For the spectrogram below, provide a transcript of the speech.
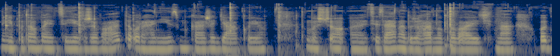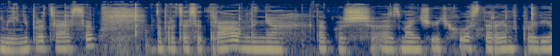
мені подобається їх вживати. Організм каже дякую, тому що е, ці зерна дуже гарно впливають на обмінні процеси, на процеси травлення, також е, зменшують холестерин в крові.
